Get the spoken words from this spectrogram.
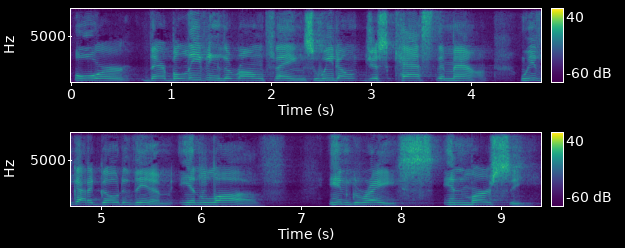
or they're believing the wrong things, we don't just cast them out. We've got to go to them in love in grace, in mercy,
